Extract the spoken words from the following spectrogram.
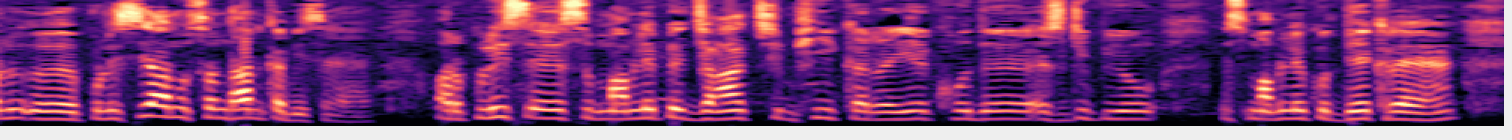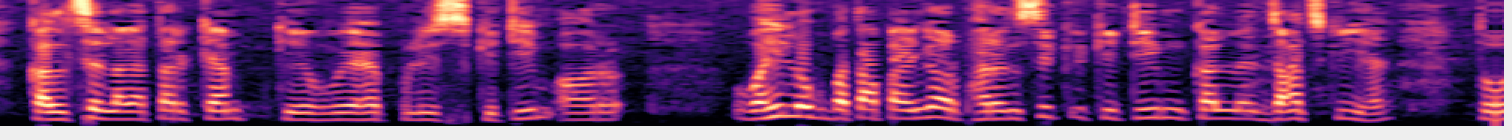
पुलिसिया अनुसंधान का विषय है और पुलिस इस मामले पे जाँच भी कर रही है खुद एसडीपीओ इस मामले को देख रहे हैं। कल से लगातार कैंप किए हुए है पुलिस की टीम और वही लोग बता पाएँगे और फॉरेंसिक की टीम कल जाँच की है। तो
